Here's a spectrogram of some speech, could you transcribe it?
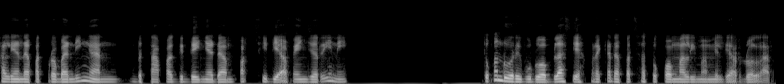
kalian dapat perbandingan betapa gedenya dampak si The Avenger ini, itu kan 2012 ya, mereka dapat 1,5 miliar dolar.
